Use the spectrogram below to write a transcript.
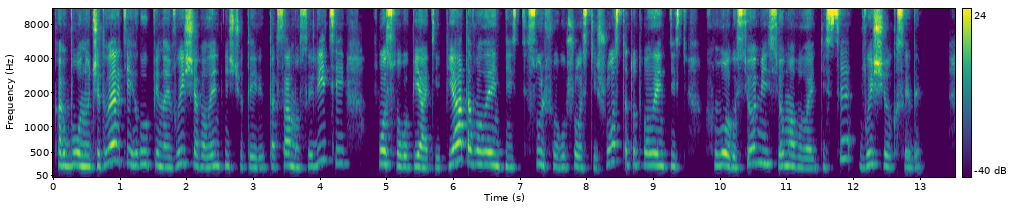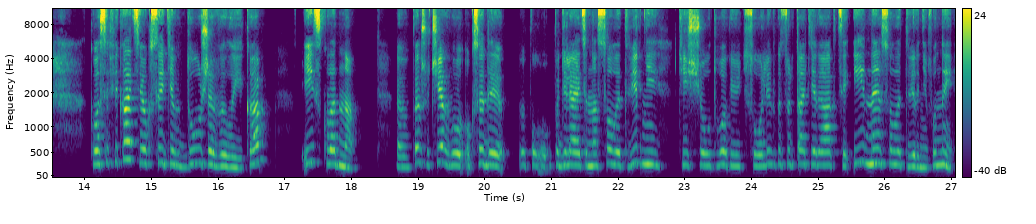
карбону 4 групі найвища валентність 4. Так само силіцій, фосфору 5 5 валентність, сульфуру 6 6 тут валентність, хлору 7 7 валентність. Це вищі оксиди. Класифікація оксидів дуже велика і складна. Е, В першу чергу оксиди е, поділяються на солитвірні, ті, що утворюють солі в результаті реакції, і несолитвірні. Вони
